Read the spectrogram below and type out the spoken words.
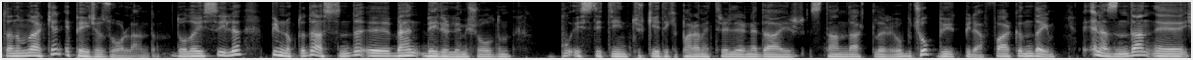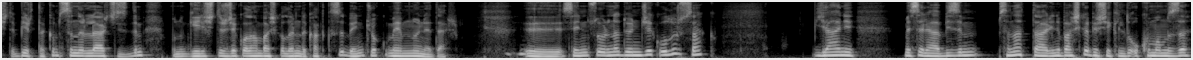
tanımlarken epeyce zorlandım. Dolayısıyla bir noktada aslında e, ben belirlemiş oldum bu estetiğin Türkiye'deki parametrelerine dair standartları. Bu çok büyük bir laf farkındayım. En azından e, işte bir takım sınırlar çizdim. Bunu geliştirecek olan başkalarının da katkısı beni çok memnun eder. E, senin soruna dönecek olursak yani mesela bizim sanat tarihini başka bir şekilde okumamıza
